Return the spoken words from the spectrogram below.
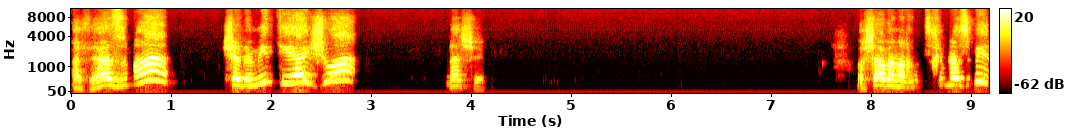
אז זה הזמן שלמי תהיה הישועה? להשם. ועכשיו אנחנו צריכים להסביר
